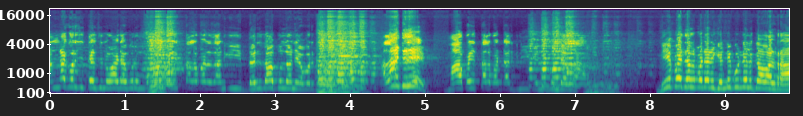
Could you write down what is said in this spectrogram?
అన్న గురించి తెలిసిన వాడే ఊరు మాపై తలపడడానికి ఈ దరిదాపుల్లోనే ఎవరు అలాంటిది మాపై తలపడడానికి నీకు ఎన్ని గుండెలరా? నీపై తలపడడానికి ఎన్ని గుండెలు కావాలరా?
